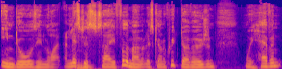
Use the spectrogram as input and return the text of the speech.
indoors in light. And let's just say, for the moment, let's go on a quick diversion. We haven't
